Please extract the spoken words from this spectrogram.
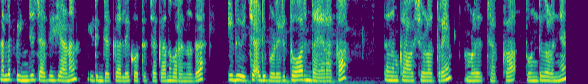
നല്ല പിഞ്ച് ചക്കയ്ക്കാണ് ഇടിൻ ചക്ക അല്ലെങ്കിൽ കൊത്തച്ചക്ക എന്ന് പറയുന്നത്. ഇത് വെച്ച് അടിപൊളി ഒരു തോരൻ തയ്യാറാക്കാം. നമുക്ക് ആവശ്യമുള്ള അത്രയും നമ്മൾ ചക്ക തൊണ്ട് കളഞ്ഞ്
